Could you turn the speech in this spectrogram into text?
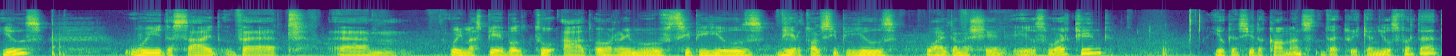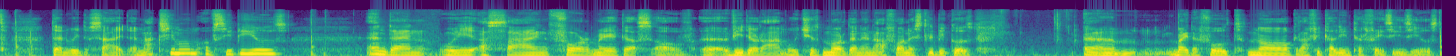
use. We decide that um, we must be able to add or remove CPUs, virtual CPUs, while the machine is working you can see the commands that we can use for that. Then we decide a maximum of CPUs, and then we assign 4 megas of uh, video RAM, which is more than enough, honestly, because um, by default, no graphical interface is used.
